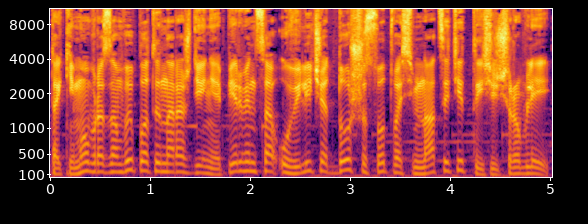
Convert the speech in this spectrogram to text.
Таким образом, выплаты на рождение первенца увеличат до 618 тысяч рублей.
